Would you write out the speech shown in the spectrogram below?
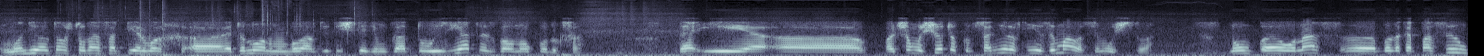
Но дело в том, что у нас, во-первых, э, эта норма была в 2003 году изъята из Уголовного кодекса. Да, и э, по большому счету коррупционеров не изымалось имущество. Ну, э, у нас э, был такой посыл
